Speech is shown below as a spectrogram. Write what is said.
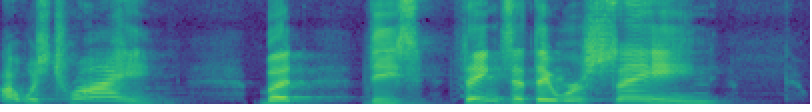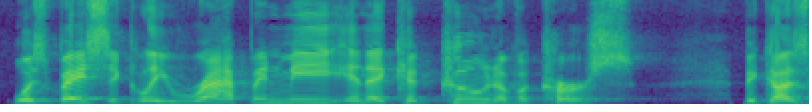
I, I was trying. But these things that they were saying was basically wrapping me in a cocoon of a curse. Because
